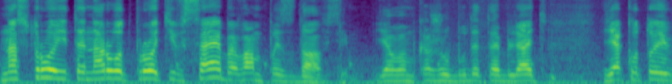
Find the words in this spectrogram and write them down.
настроїте народ проти себе, вам пизда всім. Я вам кажу, будете, блядь, як отой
